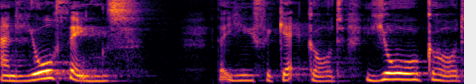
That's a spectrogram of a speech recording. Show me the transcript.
and your things that you forget God, your God.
